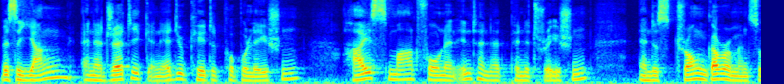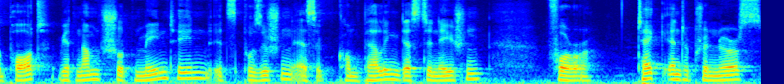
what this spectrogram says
With a young, energetic, and educated population, high smartphone and internet penetration, and a strong government support, Vietnam should maintain its position as a compelling destination for tech entrepreneurs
